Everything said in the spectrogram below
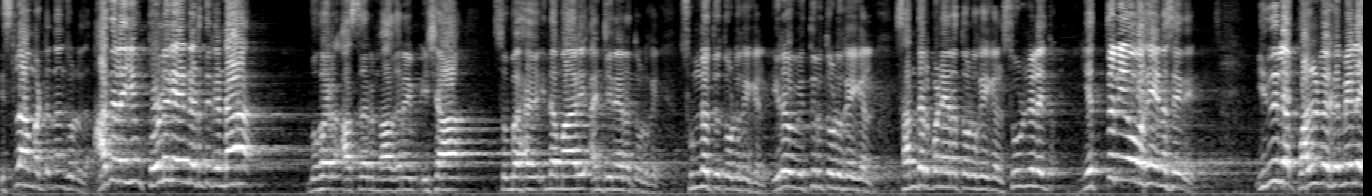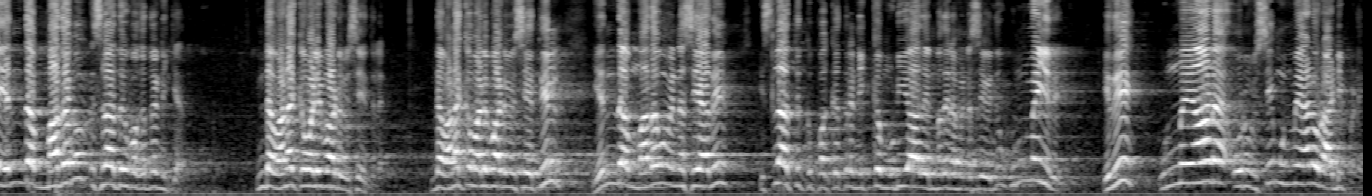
இஸ்லாம் மட்டும்தான் சொல்லுது. அதுலயும் தொழுகை என்று எடுத்துக்கண்டா துஹர் அசர் மஹரிப் இஷா சுபஹ இந்த மாதிரி அஞ்சு நேர தொழுகை. சுண்ணத்து தொழுகைகள் இரவு வித்திரு தொழுகைகள் சந்தர்ப்ப நேர தொழுகைகள் சூழ்நிலை எத்தனையோ வகை என்ன செய்யுது இதுல பல்வகமேல எந்த மதமும் இஸ்லாத்துக்கு பக்கத்துல நிக்காது. இந்த வணக்க வழிபாடு விஷயத்துல. இந்த வணக்க வழிபாடு விஷயத்தில் எந்த மதமும் என்ன செய்யாது? இஸ்லாத்துக்கு பக்கத்துல நிக்க முடியாது என்பதை நம்ம என்ன செய்வது உண்மை இது. இது உண்மையான ஒரு விஷயம் உண்மையான ஒரு அடிப்படை.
